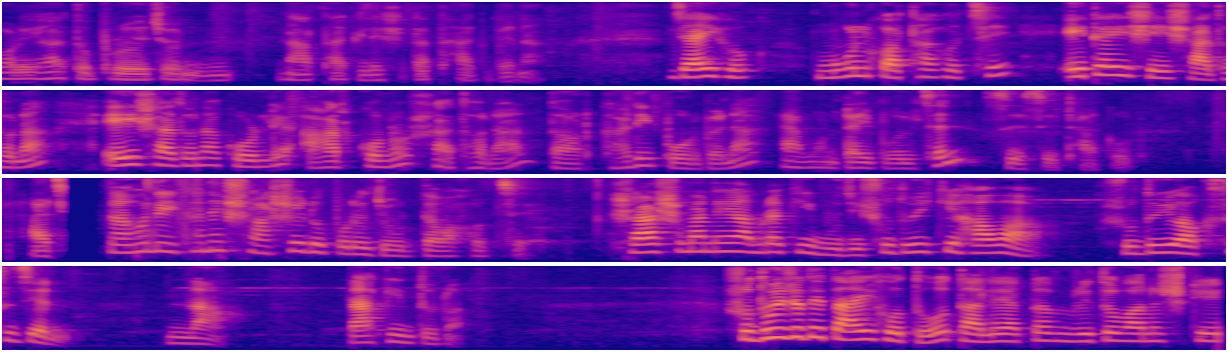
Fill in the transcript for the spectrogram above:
পরে হয়তো প্রয়োজন না থাকলে সেটা থাকবে না। যাই হোক, মূল কথা হচ্ছে এটাই সেই সাধনা, এই সাধনা করলে আর কোনো সাধনার দরকারই পড়বে না, এমনটাই বলছেন শ্রী ঠাকুর। আচ্ছা তাহলে এখানে শ্বাসের ওপরে জোর দেওয়া হচ্ছে। শ্বাস মানে আমরা কি বুঝি? শুধুই কি হাওয়া? শুধুই অক্সিজেন? না। তা কিন্তু নয়। শুধুই যদি তাই হতো, তাহলে একটা মৃত মানুষকে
